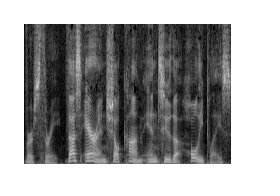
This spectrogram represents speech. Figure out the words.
Verse 3 Thus Aaron shall come into the holy place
